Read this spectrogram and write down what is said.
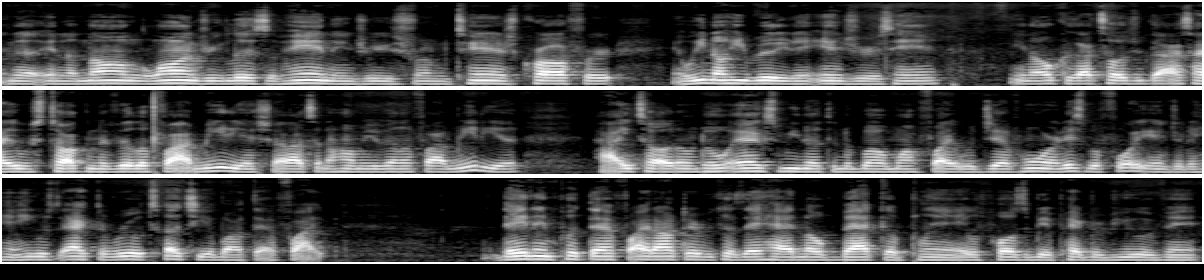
in a, in a long laundry list of hand injuries from Terrence Crawford, and we know he really didn't injure his hand. You know, because I told you guys how he was talking to Vilified Media. Shout out to the homie Vilified Media. How he told them, "Don't ask me nothing about my fight with Jeff Horn." This before he injured the hand. He was acting real touchy about that fight. They didn't put that fight out there because they had no backup plan. It was supposed to be a pay per view event.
